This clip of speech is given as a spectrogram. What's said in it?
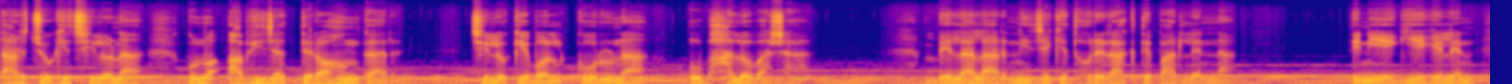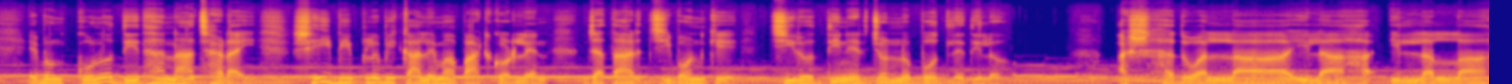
তার চোখে ছিল না কোনো আভিজাত্যের অহংকার, ছিল কেবল করুণা ও ভালোবাসা। বেলাল আর নিজেকে ধরে রাখতে পারলেন না। তিনি এগিয়ে গেলেন এবং কোনো দ্বিধা না ছাড়াই সেই বিপ্লবী কালেমা পাঠ করলেন, যা তার জীবনকে চিরদিনের জন্য বদলে দিল। আশহাদু আল্লাহ ইলাহা ইল্লাল্লাহ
